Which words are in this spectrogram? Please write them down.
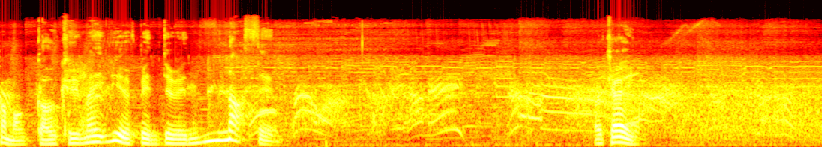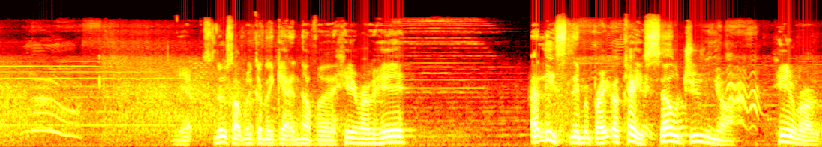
Come on, Goku, mate. You have been doing nothing. Okay. Yep, looks like we're going to get another hero here. At least limit break. Okay, Cell Junior. Hero.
